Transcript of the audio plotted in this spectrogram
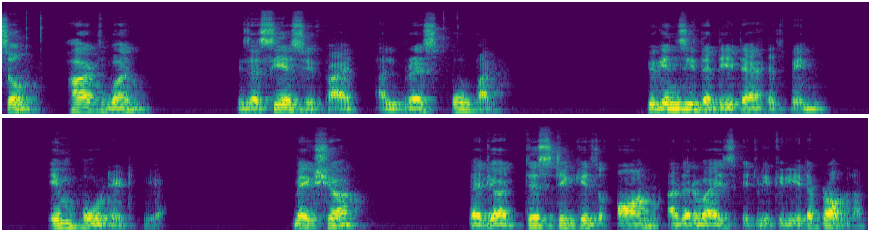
So heart1 is a CSV file. I'll press open. You can see the data has been imported here. Make sure that your this stick is on, otherwise it will create a problem.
